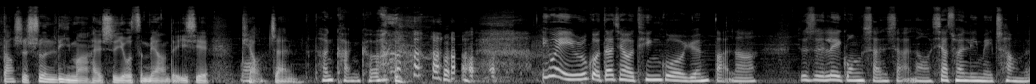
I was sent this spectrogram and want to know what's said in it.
当时顺利吗？还是有怎么样的一些挑战？很坎坷。因为如果大家有听过原版啊，就是泪光闪闪哦，夏川里美唱的，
